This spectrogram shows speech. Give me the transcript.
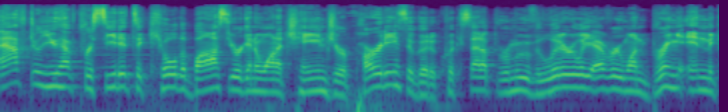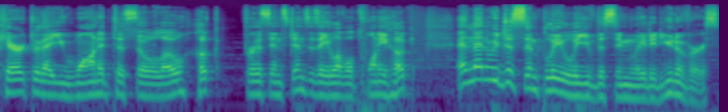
After you have proceeded to kill the boss, you're going to want to change your party. So go to quick setup, remove literally everyone, bring in the character that you wanted to solo, Hook for this instance is a level 20 hook and then we just simply leave the simulated universe.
